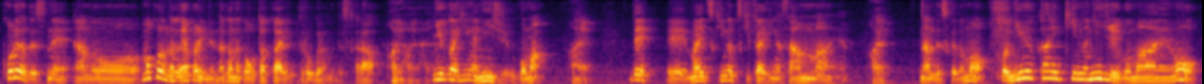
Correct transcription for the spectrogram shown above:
これはですねあのーまあこれはやっぱりねなかなかお高いプログラムですからはいはいはい。入会金が25万。はい。で、えー毎月の月会費が3万円。はい。なんですけどもこれ入会金の25万円を、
